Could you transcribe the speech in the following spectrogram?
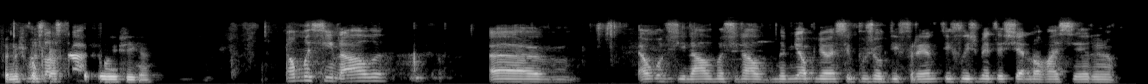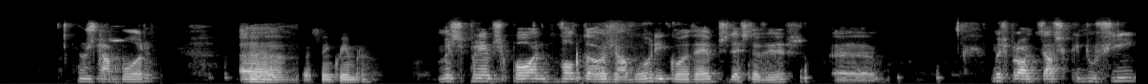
Foi nos está. pelo Benfica. É uma final. ahm, é uma final. Uma final, na minha opinião, é sempre um jogo diferente. Infelizmente, este ano não vai ser eh, no Jamor. Sim, Ahm, vai ser em Coimbra. mas esperemos que para o ano volte ao Jamor e com adeptos desta vez. Ahm, mas pronto, acho que no fim,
